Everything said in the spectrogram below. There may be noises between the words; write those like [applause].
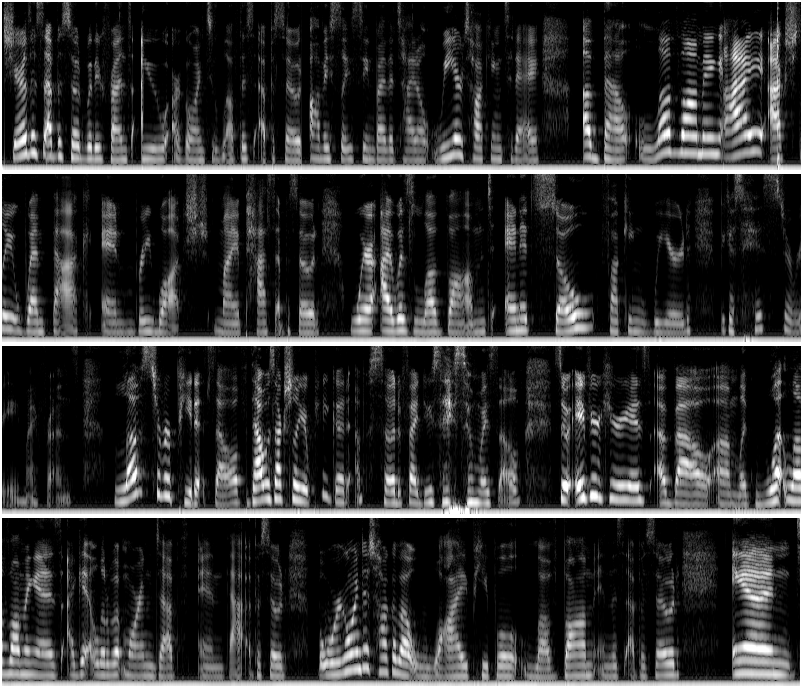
Share this episode with your friends. You are going to love this episode. Obviously, seen by the title, we are talking today about love bombing. I actually went back and rewatched my past episode where I was love bombed, and it's so fucking weird because history, my friends, loves to repeat itself. That was actually a pretty good episode, if I do [laughs] say so myself. So, if you're curious about um, like what love bombing is, I get a little bit more in depth in that episode, but we're going to talk about why people love bomb in this episode. And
